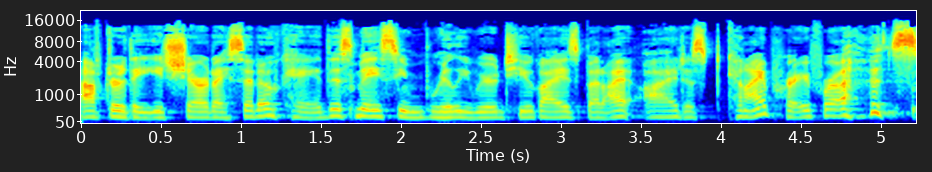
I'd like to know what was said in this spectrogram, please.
after they each shared i said okay this may seem really weird to you guys but i i just can i pray for us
